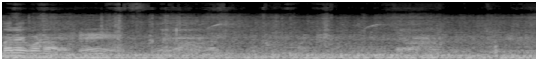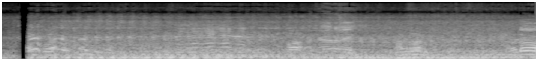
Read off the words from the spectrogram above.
ಬರೇ ಗುಣ ನೋಡು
